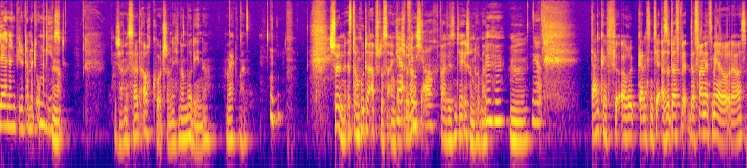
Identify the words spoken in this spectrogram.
lernen, wie du damit umgehst. Ja. Die Jeanne ist halt auch Coach und nicht nur Mutti, ne? Merkt man. Schön, ist doch ein guter Abschluss eigentlich, ja, oder? finde ich auch. Weil wir sind ja eh schon drüber. Mhm. Mhm. Ja. Danke für eure ganzen Tipps. Also das, das waren jetzt mehrere, oder was?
